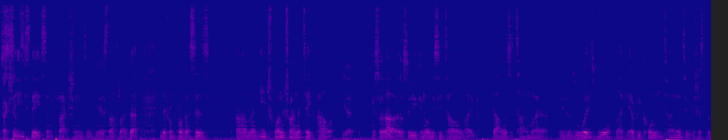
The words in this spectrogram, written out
city states and factions and, and Yeah. stuff like that, and different provinces, um, and each one trying to take power. yeah, So that so you can obviously tell like that was a time where it was always war. Like every corner you turn into, it's just the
